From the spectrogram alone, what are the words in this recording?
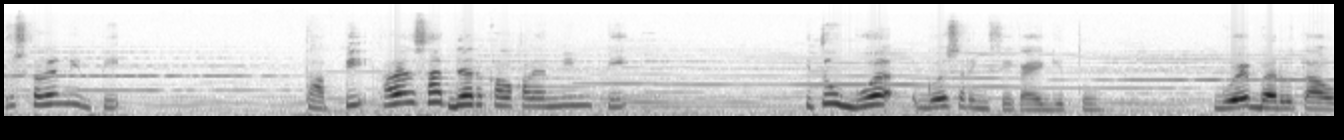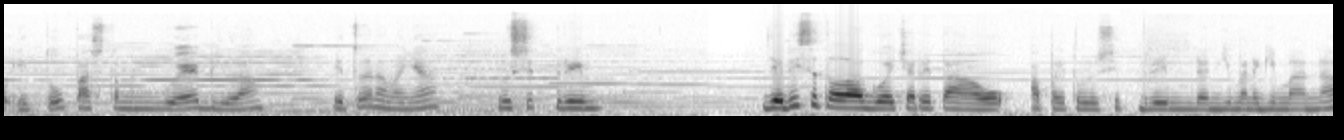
terus kalian mimpi tapi kalian sadar kalau kalian mimpi itu gue gue sering sih kayak gitu. Gue baru tahu itu pas temen gue bilang itu namanya lucid dream. Jadi setelah gue cari tahu apa itu lucid dream dan gimana gimana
